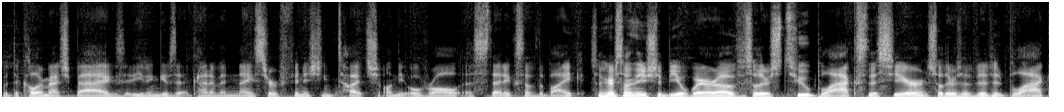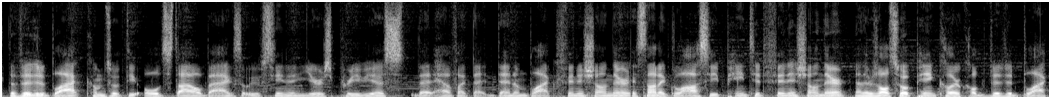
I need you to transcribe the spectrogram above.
with the color match bags. It even gives it kind of a nicer finishing touch on the overall aesthetics of the bike. So here's something you should be aware of. So there's two blacks this year. So there's a vivid black. The vivid black comes with the old style bags that we've seen in years previous that have like that denim black finish on there. It's not a glossy painted finish on there. Now there's also a paint color called Vivid Black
